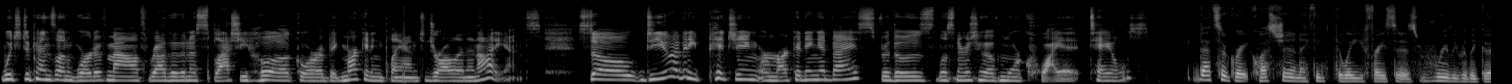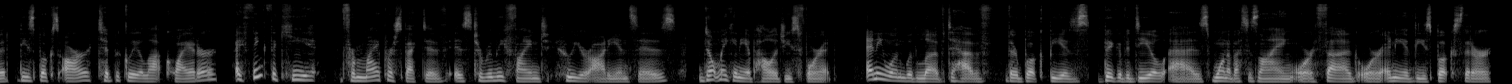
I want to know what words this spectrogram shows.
which depends on word of mouth rather than a splashy hook or a big marketing plan to draw in an audience. So, do you have any pitching or marketing advice for those listeners who have more quiet tales? That's a great question, and I think the way you phrased it is really, really good. These books are typically a lot quieter. I think the key, from my perspective, is to really find who your audience is. Don't make any apologies for it. Anyone would love to have their book be as big of a deal as One of Us is Lying or Thug or any of these books that are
